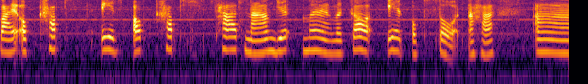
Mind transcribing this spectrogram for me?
five of cups eight of cups ธาตุน้ำเยอะมากแล้วก็ eight of swords นะคะอ่า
